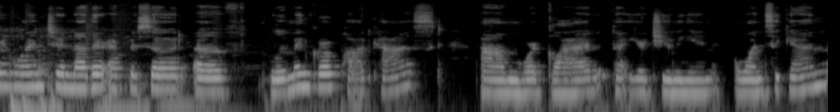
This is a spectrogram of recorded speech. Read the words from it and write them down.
Everyone, to another episode of Bloom and Grow podcast. Um, we're glad that you're tuning in once again.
